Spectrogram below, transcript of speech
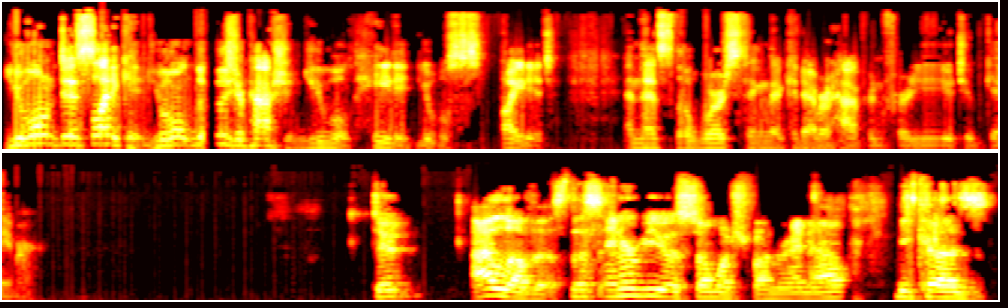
You won't dislike it. You won't lose your passion. You will hate it. You will spite it. And that's the worst thing that could ever happen for a YouTube gamer. Dude, I love this. This interview is so much fun right now because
